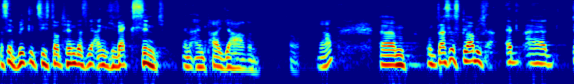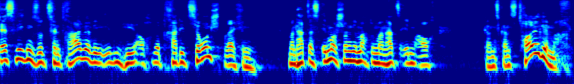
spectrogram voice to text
das entwickelt sich dorthin, dass wir eigentlich weg sind in ein paar Jahren. So, ja. Ähm, und das ist, glaube ich, äh, deswegen so zentral, weil wir eben hier auch über Tradition sprechen. Man hat das immer schon gemacht und man hat es eben auch ganz, ganz toll gemacht.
